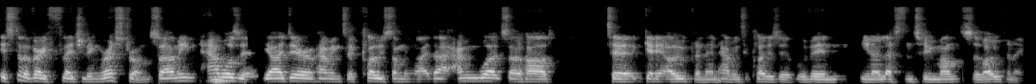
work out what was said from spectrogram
it's still a very fledgling restaurant. So I mean, how mm. was it? The idea of having to close something like that, having worked so hard to get it open, and having to close it within you know less than two months of opening.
